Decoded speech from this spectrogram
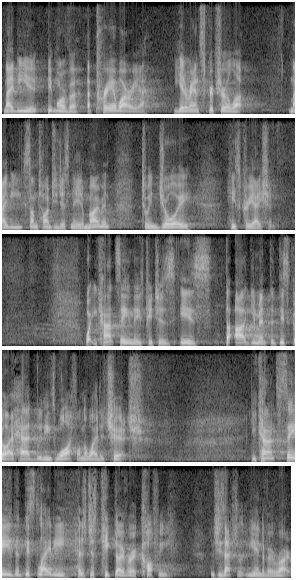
Maybe you're a bit more of a, a prayer warrior you get around Scripture a lot. Maybe sometimes you just need a moment to enjoy His creation. What you can't see in these pictures is the argument that this guy had with his wife on the way to church. You can't see that this lady has just kicked over her coffee and she's actually at the end of her rope.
